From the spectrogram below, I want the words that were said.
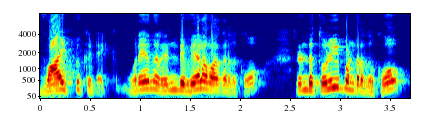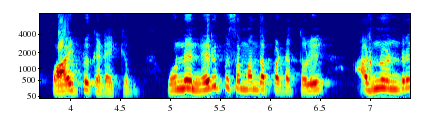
வாய்ப்பு கிடைக்கும். ஒரே ரெண்டு வேலை பார்க்குறதுக்கோ ரெண்டு தொழில் பண்ணுறதுக்கோ வாய்ப்பு கிடைக்கும். ஒன்று நெருப்பு சம்பந்தப்பட்ட தொழில் இன்னொன்று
